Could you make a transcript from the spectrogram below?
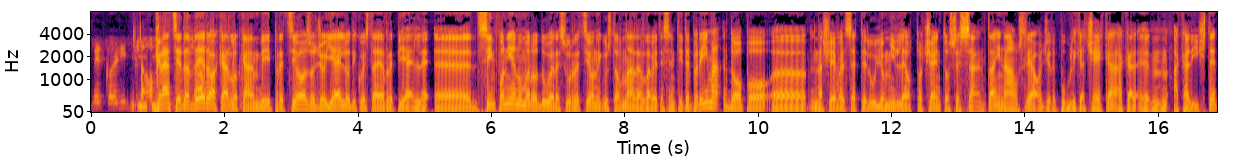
mercoledì prossimo. Grazie davvero Ciao. a Carlo Cambi, prezioso gioiello di questa RPL. Eh, Sinfonia numero 2, Resurrezione, Gustav Mahler, l'avete sentite prima, dopo eh, nasceva il 7 luglio 1860 in Austria, oggi Repubblica Ceca, a, ehm, a Caliste.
